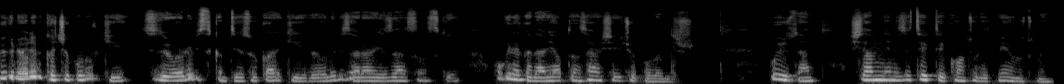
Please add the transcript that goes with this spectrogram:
Bir gün öyle bir kaçak olur ki, sizi öyle bir sıkıntıya sokar ki ve öyle bir zarar yazarsınız ki o güne kadar yaptığınız her şey çöp olabilir. Bu yüzden işlemlerinizi tek tek kontrol etmeyi unutmayın.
